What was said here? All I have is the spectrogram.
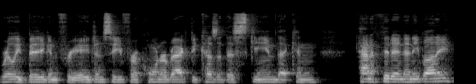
really big in free agency for a cornerback because of this scheme that can kind of fit in anybody.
